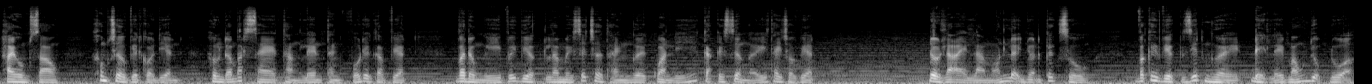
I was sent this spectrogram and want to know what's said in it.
Hai hôm sau, không chờ Việt gọi điện, Hưng đã bắt xe thẳng lên thành phố để gặp Việt và đồng ý với việc là mình sẽ trở thành người quản lý cả cái xưởng ấy thay cho Việt. Đổi lại là món lợi nhuận kích dù và cái việc giết người để lấy máu nhuộm lụa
